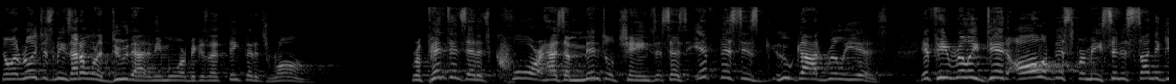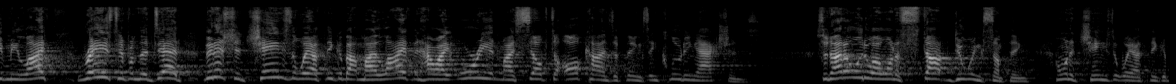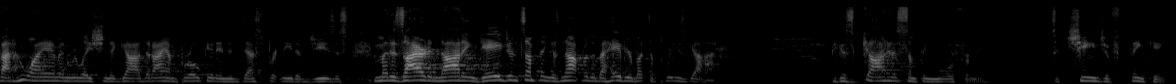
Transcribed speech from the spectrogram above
No, it really just means I don't want to do that anymore because I think that it's wrong. Repentance at its core has a mental change that says, if this is who God really is, if He really did all of this for me, sent His Son to give me life, raised Him from the dead, then it should change the way I think about my life and how I orient myself to all kinds of things, including actions. So not only do I want to stop doing something, I want to change the way I think about who I am in relation to God, that I am broken and in desperate need of Jesus. And my desire to not engage in something is not for the behavior, but to please God. Because God has something more for me. It's a change of thinking.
